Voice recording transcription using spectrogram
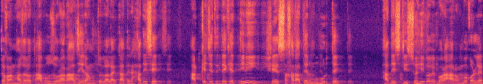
তখন হজরত আবু জোরা রাজি রহমতুল্লাহ তাদের হাদিসে আটকে যেতে দেখে তিনি সে সাখারাতের মুহূর্তে হাদিসটি সহিভাবে পড়া আরম্ভ করলেন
